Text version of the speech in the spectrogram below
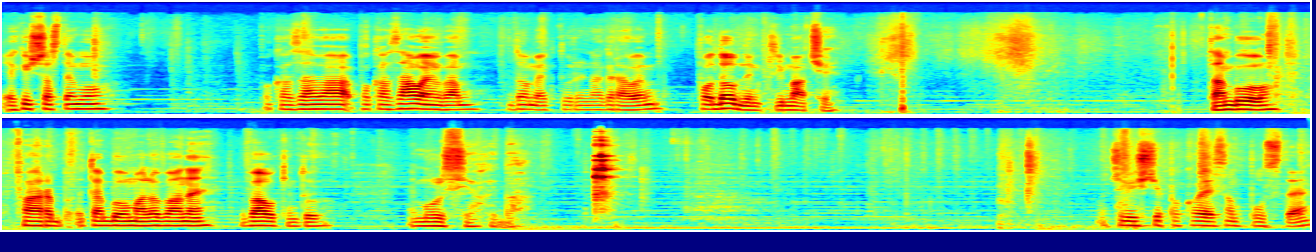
Jakiś czas temu pokazała, pokazałem Wam domek, który nagrałem w podobnym klimacie. Tam było farb, tam było malowane wałkiem, tu emulsja chyba. Oczywiście pokoje są puste.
